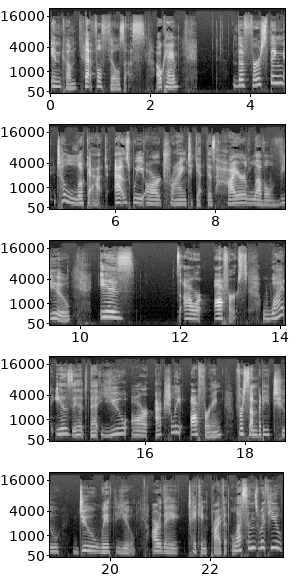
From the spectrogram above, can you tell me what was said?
income that fulfills us. Okay. The first thing to look at as we are trying to get this higher level view is our offers. What is it that you are actually offering for somebody to do with you? Are they taking private lessons with you?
